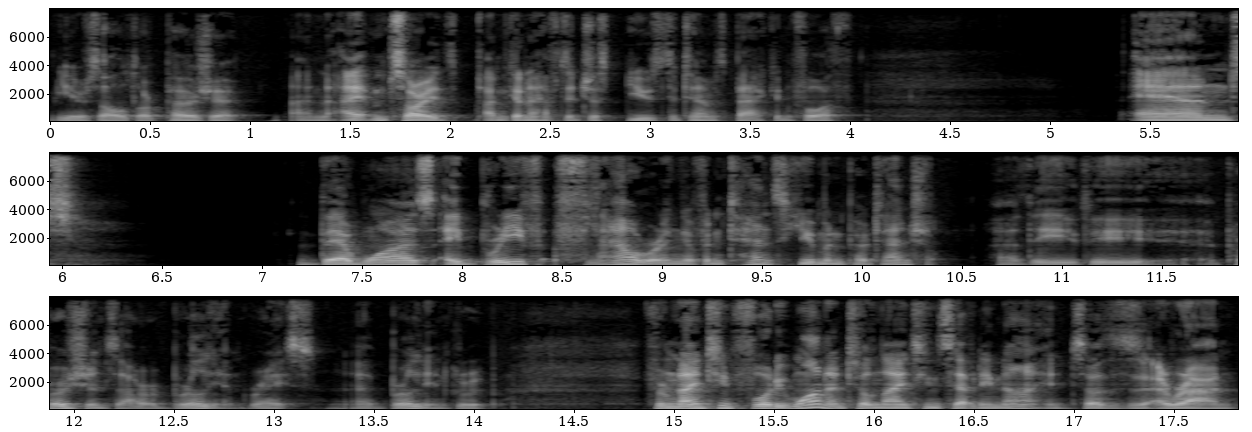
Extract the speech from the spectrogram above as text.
years old, or Persia. And I'm sorry, I'm going to have to just use the terms back and forth. And there was a brief flowering of intense human potential. Uh, the the Persians are a brilliant race, a brilliant group. From 1941 until 1979, so this is Iran,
